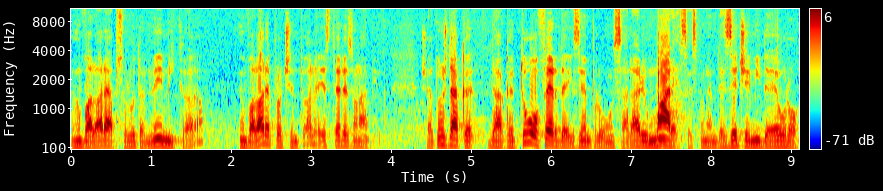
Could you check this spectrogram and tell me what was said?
în valoare absolută nu e mică, în valoare procentuală este rezonabilă. Și atunci dacă, dacă tu oferi, de exemplu, un salariu mare, să spunem de 10.000 de euro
